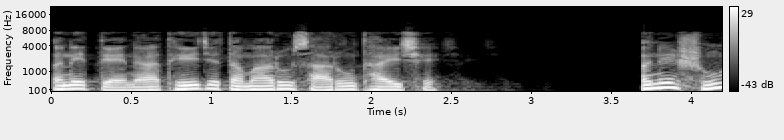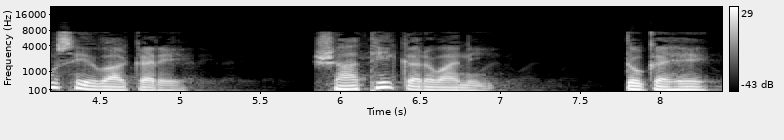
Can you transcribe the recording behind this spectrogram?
અને તેનાથી જ તમારું સારું થાય છે. અને શું સેવા કરે? શાથી કરવાની. તો કહે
